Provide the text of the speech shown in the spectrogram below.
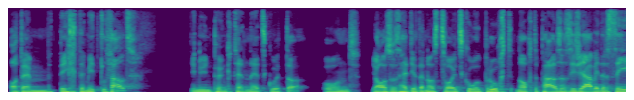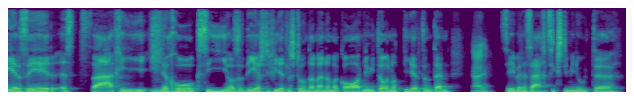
An dem dichten Mittelfeld. Die neun Punkte hätten jetzt gut da. Und ja, also es hat ja dann noch das zweite Goal gebraucht nach der Pause. Es ist ja auch wieder sehr, sehr ein Zeichen reingekommen gewesen. Also die erste Viertelstunde haben wir noch mal gar nichts notiert und dann Nein. 67. Minute,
